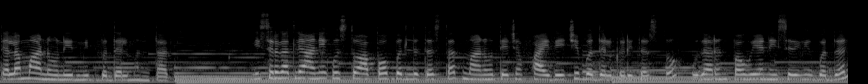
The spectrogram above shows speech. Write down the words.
त्याला मानवनिर्मित बदल म्हणतात. निसर्गातल्या अनेक वस्तू आपोआप बदलत असतात. मानव त्याच्या फायद्याचे बदल करीत असतो. उदाहरण पाहूया. नैसर्गिक बदल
